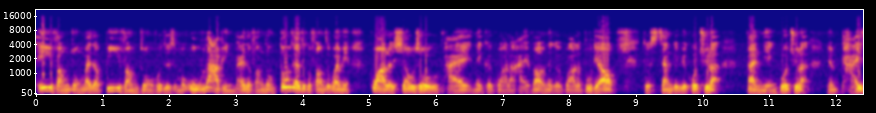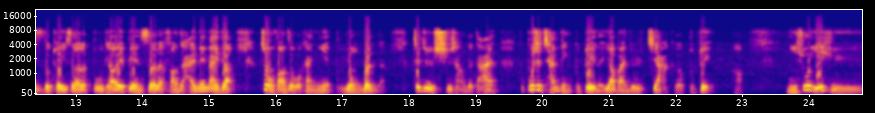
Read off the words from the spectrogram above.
A 房中卖到 B 房中，或者什么五大品牌的房仲都在这个房子外面挂了销售牌，那个挂了海报，那个挂了布条，就三个月过去了，半年过去了，连牌子都褪色了，布条也变色了，房子还没卖掉，这种房子我看你也不用问的，这就是市场的答案，不是产品不对呢，要不然就是价格不对。你说也许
